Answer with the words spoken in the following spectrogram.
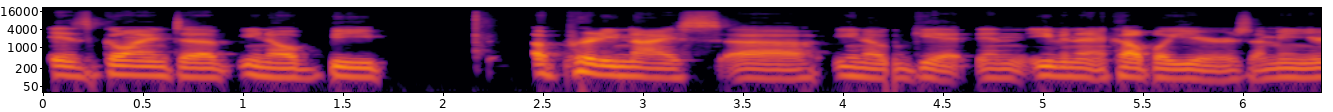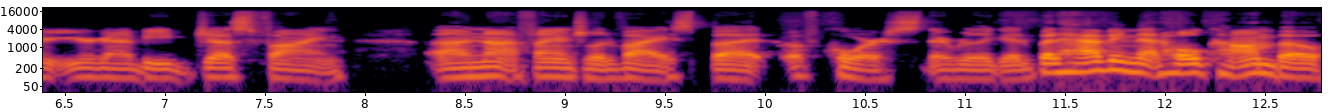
is going to you know be a pretty nice uh you know get and even in a couple years. I mean you're you're gonna be just fine. Uh, not financial advice, but of course they're really good. But having that whole combo,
